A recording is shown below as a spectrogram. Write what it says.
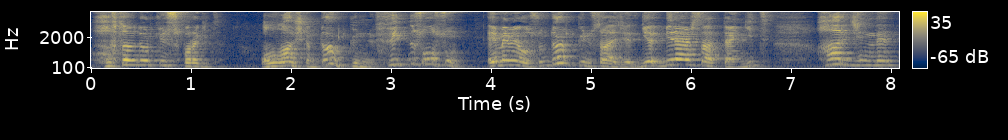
Haftada 4 gün spora git. Allah aşkına 4 gün fitness olsun, MMA olsun 4 gün sadece birer saatten git. Haricinde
